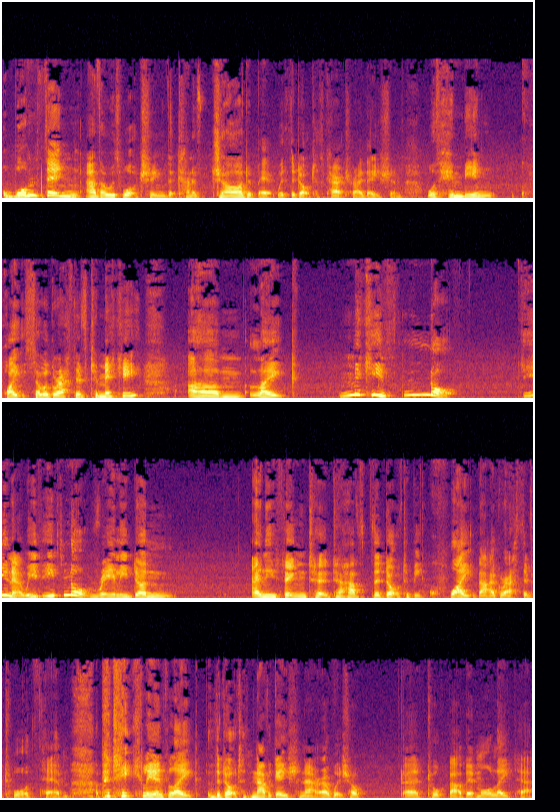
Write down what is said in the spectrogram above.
one thing as I was watching that kind of jarred a bit with the Doctor's characterization was him being quite so aggressive to Mickey. Um, like Mickey's not, you know, he's he's not really done anything to, to have the doctor be quite that aggressive towards him, particularly as like the doctor's navigation error, which I'll uh, talk about a bit more later.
